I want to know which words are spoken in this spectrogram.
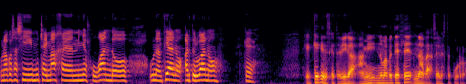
Una cosa así, mucha imagen, niños jugando, un anciano, arte urbano... ¿Qué? ¿Qué, quieres que te diga? A mí no me apetece nada hacer este curro.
